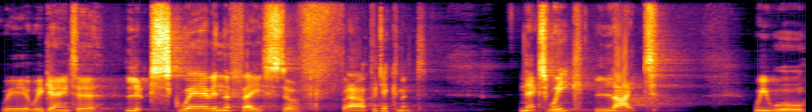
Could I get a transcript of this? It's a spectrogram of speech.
We're, we're going to look square in the face of our predicament. Next week, light. We will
